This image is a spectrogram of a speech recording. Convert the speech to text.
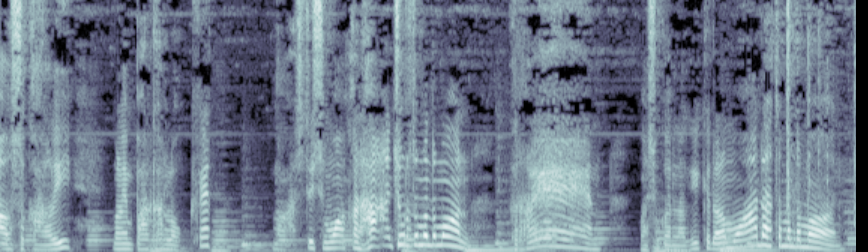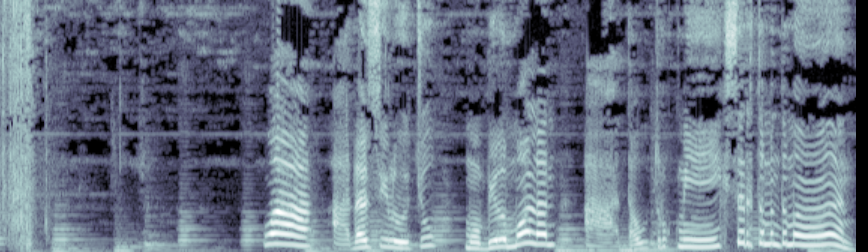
Wow, sekali melemparkan loket, pasti semua akan hancur teman-teman. Keren. Masukkan lagi ke dalam wadah teman-teman. Wah, ada si lucu mobil molen atau truk mixer teman-teman.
